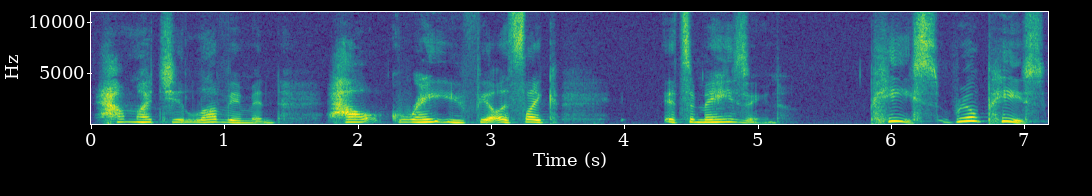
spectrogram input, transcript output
how much you love Him and how great you feel. It's like, it's amazing. Peace, real peace.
